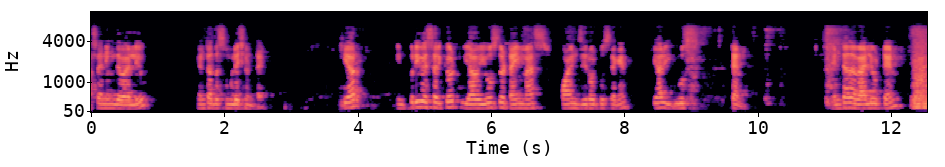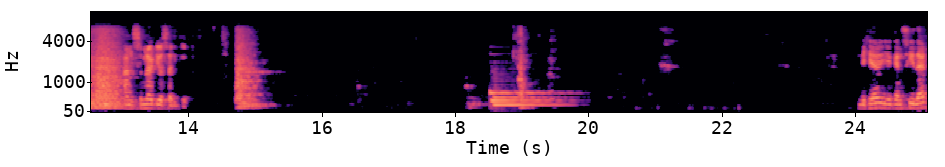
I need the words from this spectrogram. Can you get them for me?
assigning the value enter the simulation time here in previous circuit we have used the time as 0.02 second. Here use 10 enter the value 10 and simulate your circuit. Here you can see that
